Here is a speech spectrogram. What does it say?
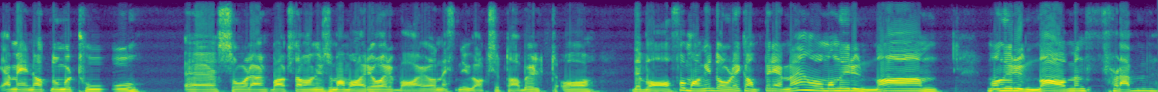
jeg mener at nummer to eh, så langt bak Stavanger som han var i år, var jo nesten uakseptabelt. Og det var for mange dårlige kamper hjemme, og man runda man runda av med en flau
